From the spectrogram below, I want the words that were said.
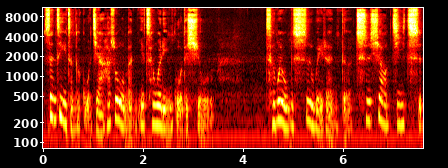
甚至于整个国家，他说我们也成为邻国的羞辱，成为我们世为人的嗤笑讥刺。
